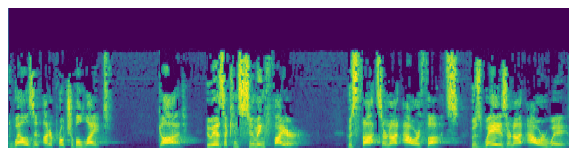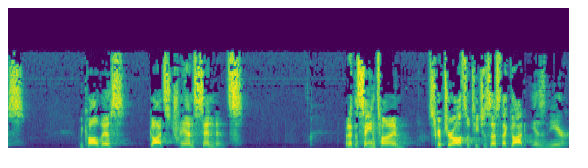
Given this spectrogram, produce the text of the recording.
dwells in unapproachable light. God, who is a consuming fire, whose thoughts are not our thoughts, whose ways are not our ways. We call this God's transcendence. But at the same time, Scripture also teaches us that God is near,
